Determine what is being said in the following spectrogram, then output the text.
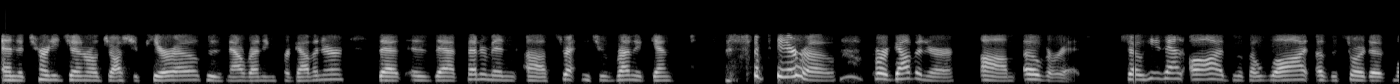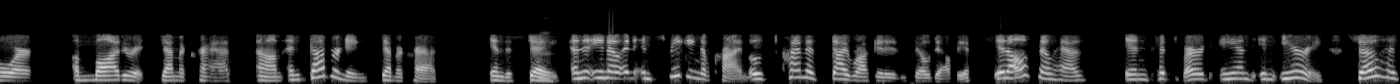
and Attorney General Josh Shapiro, who's now running for governor, that is that Fetterman uh, threatened to run against Shapiro for governor um, over it. So he's at odds with a lot of the sort of more uh, moderate Democrats um, and governing Democrats in the state. Mm. And you know, and, and speaking of crime, oh, crime has skyrocketed in Philadelphia. It also has in Pittsburgh and in Erie. So has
